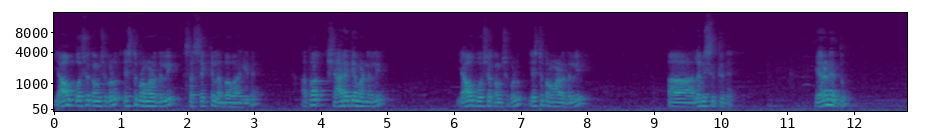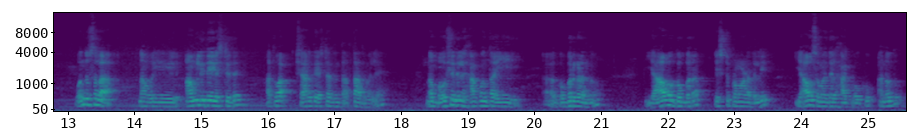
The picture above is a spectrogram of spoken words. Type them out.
ಯಾವ ಪೋಷಕಾಂಶಗಳು ಎಷ್ಟು ಪ್ರಮಾಣದಲ್ಲಿ ಸಸ್ಯಕ್ಕೆ ಲಭ್ಯವಾಗಿದೆ ಅಥವಾ ಕ್ಷಾರತೆಯ ಮಣ್ಣಲ್ಲಿ ಯಾವ ಪೋಷಕಾಂಶಗಳು ಎಷ್ಟು ಪ್ರಮಾಣದಲ್ಲಿ ಲಭಿಸುತ್ತಿದೆ. ಎರಡನೇದ್ದು, ಒಂದು ಸಲ ನಾವು ಈ ಆಮ್ಲೀಯತೆ ಎಷ್ಟಿದೆ ಅಥವಾ ಕ್ಷಾರತೆ ಎಷ್ಟಿದೆ ಅಂತ ಅರ್ಥ ಆದಮೇಲೆ ನಾವು ಭವಿಷ್ಯದಲ್ಲಿ ಹಾಕುವಂಥ ಈ ಗೊಬ್ಬರಗಳನ್ನು ಯಾವ ಗೊಬ್ಬರ ಎಷ್ಟು ಪ್ರಮಾಣದಲ್ಲಿ ಯಾವ ಸಮಯದಲ್ಲಿ ಹಾಕಬೇಕು ಅನ್ನೋದು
